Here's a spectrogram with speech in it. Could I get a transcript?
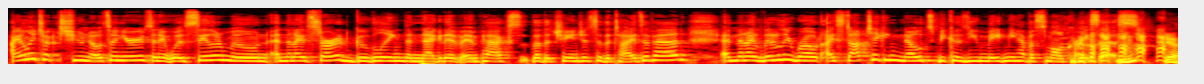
I only took two notes on yours and it was Sailor Moon. And then I started Googling the negative impacts that the changes to the tides have had. And then I literally wrote, I stopped taking notes because you made me have a small crisis. Yeah.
